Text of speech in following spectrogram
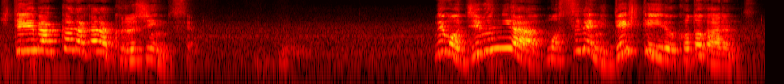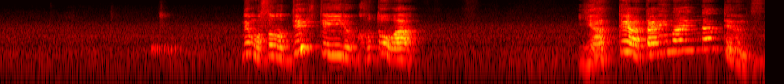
否定ばっかだから苦しいんですよ。でも自分にはもうすでにできていることがあるんです。でもそのできていることはやって当たり前になってるんです。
